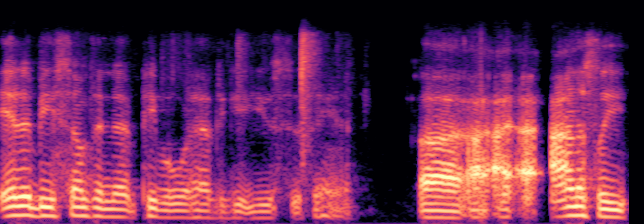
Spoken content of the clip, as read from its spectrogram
it'd be something that people would have to get used to seeing. Uh, I, I, I honestly,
